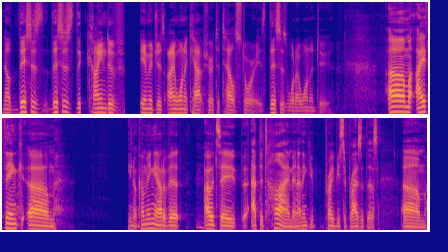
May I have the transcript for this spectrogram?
now this is this is the kind of images I want to capture to tell stories. This is what I want to do. Um, I think um, you know, coming out of it, I would say at the time, and I think you'd probably be surprised at this. Um,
